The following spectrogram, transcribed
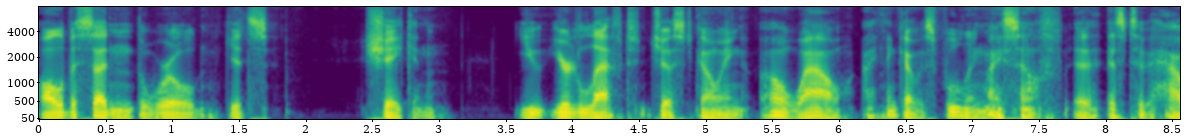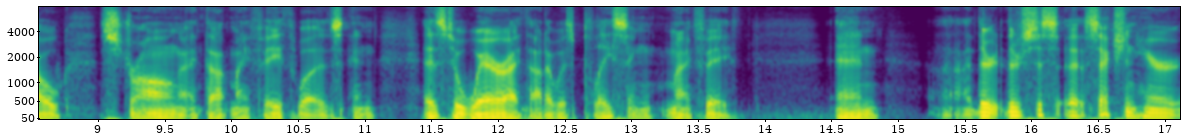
all of a sudden the world gets shaken, you you're left just going, oh wow, I think I was fooling myself as to how strong I thought my faith was, and as to where I thought I was placing my faith, and. Uh, there, there's just a section here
